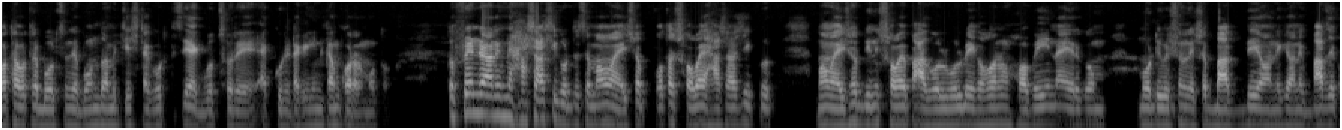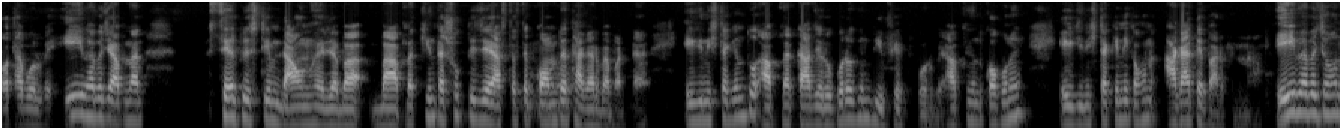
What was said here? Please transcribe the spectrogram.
কথাবার্তা বলছেন যে, বন্ধু, আমি চেষ্টা করতেছি এক বছরে এক কোটি টাকা ইনকাম করার মতো। তো ফ্রেন্ডরা অনেক হাসাহাসি করতেছে, মামা এইসব কথা সবাই হাসাহাসি মামা এইসব জিনিস সবাই পাগল বলবে কখনো হবেই না, এরকম মোটিভেশনাল এসব বাদ দিয়ে অনেকে অনেক বাজে কথা বলবে। এইভাবে যে আপনার সেলফ স্টিম ডাউন হয়ে যাবা বা আপনার চিন্তা শক্তি যে আস্তে আস্তে কমতে থাকার ব্যাপারটা, এই জিনিসটা কিন্তু আপনার কাজের উপরেও কিন্তু ইফেক্ট পড়বে। আপনি কিন্তু কখনোই এই জিনিসটাকে নিয়ে কখনো আগাতে পারবেন না। এইভাবে যখন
